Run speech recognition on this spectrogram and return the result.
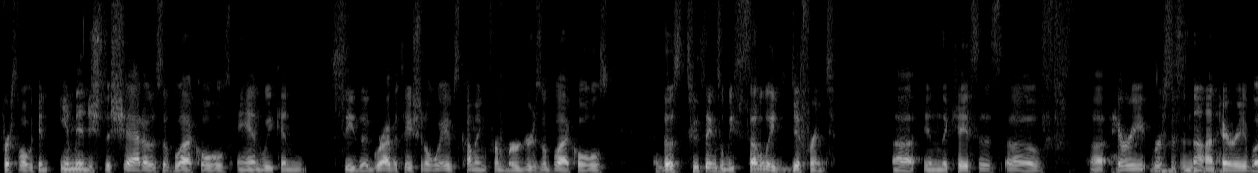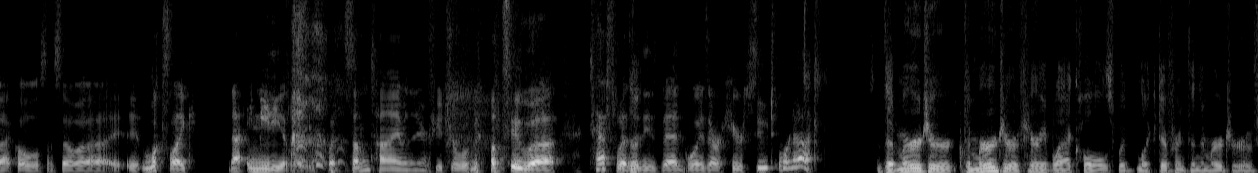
first of all we can image the shadows of black holes and we can see the gravitational waves coming from mergers of black holes. And those two things will be subtly different uh, in the cases of uh, hairy versus non-hairy black holes. And so uh, it, looks like not immediately, but sometime in the near future, we'll be able to uh, test whether the, these bad boys are hirsute or not. The merger, the merger of hairy black holes would look different than the merger of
